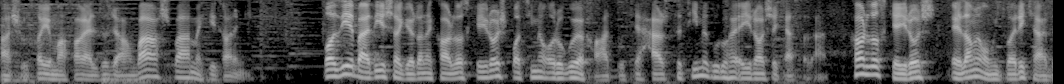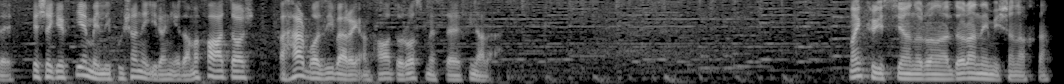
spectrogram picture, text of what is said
و شوت های موفق علیرضا جهانبخش و مهدی طارمی بازی بعدی شاگردان کارلوس کیروش با تیم اوروگوئه خواهد بود که هر سه تیم گروه ای را شکست دادند. کارلوس کیروش اعلام امیدواری کرده که شگفتی ملی پوشان ایرانی ادامه خواهد داشت و هر بازی برای آنها درست مثل فینال است. من کریستیانو رونالدو را نمی شناختم.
